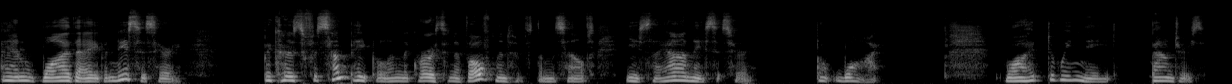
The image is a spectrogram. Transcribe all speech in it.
and why are they even necessary? Because for some people in the growth and evolvement of themselves, yes, they are necessary. But why? Why do we need boundaries?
